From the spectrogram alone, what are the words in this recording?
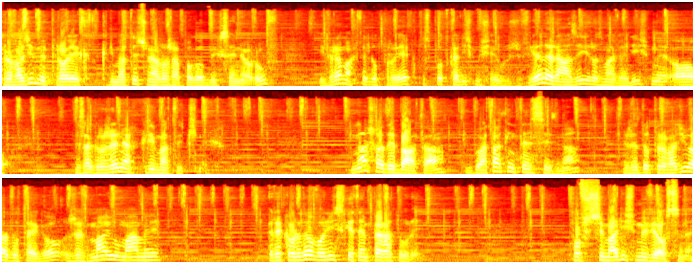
Prowadzimy projekt Klimatyczna Loża Pogodnych Seniorów i w ramach tego projektu spotkaliśmy się już wiele razy i rozmawialiśmy o zagrożeniach klimatycznych. Nasza debata była tak intensywna, że doprowadziła do tego, że w maju mamy rekordowo niskie temperatury. Powstrzymaliśmy wiosnę.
